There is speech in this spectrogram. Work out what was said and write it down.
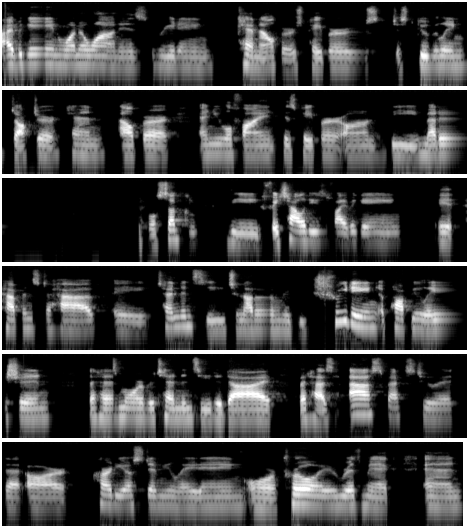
Ibogaine 101 is reading Ken Alper's papers, just Googling Dr. Ken Alper, and you will find his paper on the medical sub, the fatalities of Ibogaine. It happens to have a tendency to not only be treating a population that has more of a tendency to die, but has aspects to it that are cardiostimulating or pro-arrhythmic and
